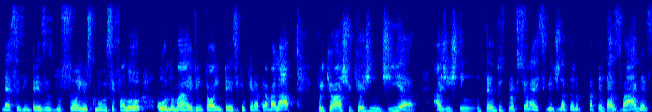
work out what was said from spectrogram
nessas empresas dos sonhos, como você falou, ou numa eventual empresa que eu queira trabalhar, porque eu acho que hoje em dia a gente tem tantos profissionais se candidatando para tantas vagas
